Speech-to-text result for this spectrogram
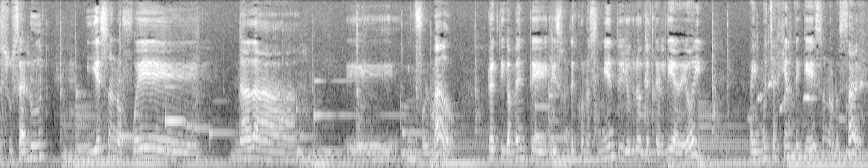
su salud y eso no fue nada eh, informado. Prácticamente es un desconocimiento y yo creo que hasta el día de hoy hay mucha gente que eso no lo sabe.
